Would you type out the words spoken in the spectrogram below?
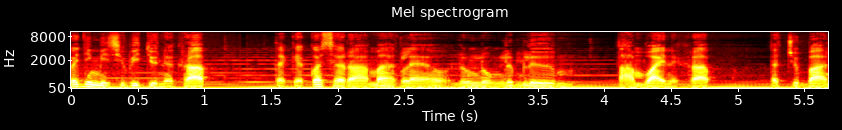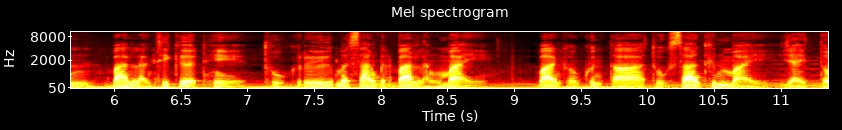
ก็ยังมีชีวิตอยู่นะครับ แต่แกก็ชรามากแล้วหลงหลงลืมลืมตามวัยนะครับ ปัจจุบันบ้านหลังที่เกิดเหตุถูกรื้อมาสร้างเป็นบ้านหลังใหม่ บ้านของคุณตาถูกสร้างขึ้นใหม่ ใหญ่โต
